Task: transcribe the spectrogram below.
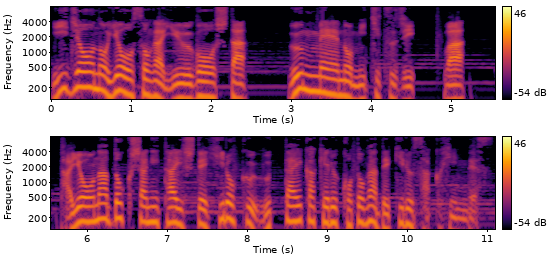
以上の要素が融合した運命の道筋は多様な読者に対して広く訴えかけることができる作品です。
